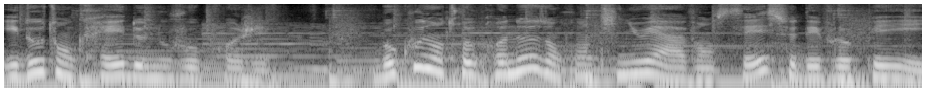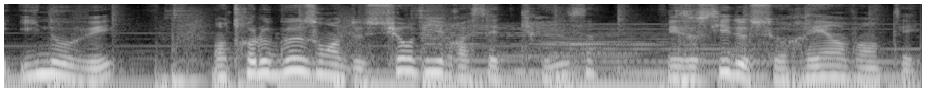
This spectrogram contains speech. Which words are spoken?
et d'autres ont créé de nouveaux projets. Beaucoup d'entrepreneuses ont continué à avancer, se développer et innover, entre le besoin de survivre à cette crise, mais aussi de se réinventer.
